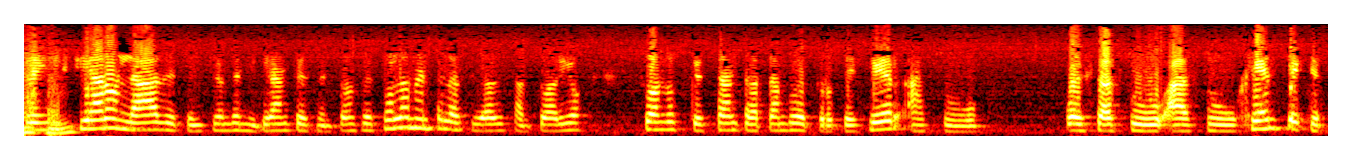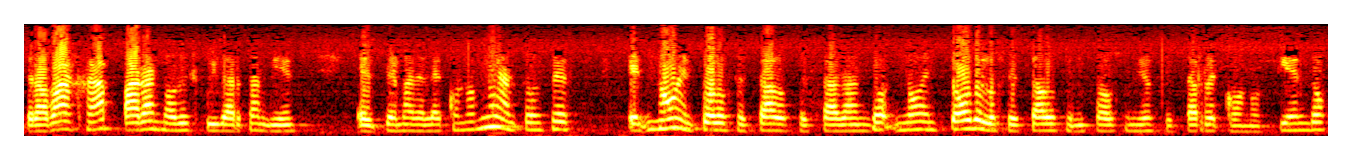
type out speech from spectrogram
reiniciaron la detención de migrantes, entonces solamente la ciudad de Santuario son los que están tratando de proteger a su pues a su a su gente que trabaja para no descuidar también el tema de la economía. Entonces, eh, no en todos los estados se está dando, no en todos los estados en Estados Unidos se está reconociendo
